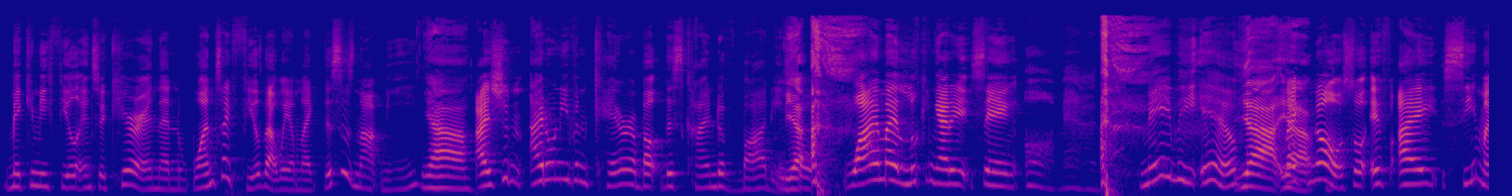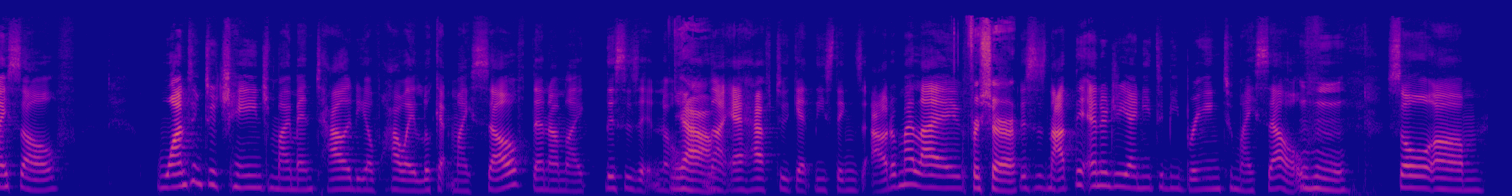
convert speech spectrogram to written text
making me feel insecure. And then once I feel that way, I'm like, this is not me. Yeah. I shouldn't, I don't even care about this kind of body. Yeah. So why am I looking at it saying, oh man, maybe if. Yeah, yeah. Like, no. So if I see myself wanting to change my mentality of how I look at myself, then I'm like, this is it. No. Yeah. Like, I have to get these things out of my life. For sure. This is not the energy I need to be bringing to myself. Mm-hmm. So, um,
